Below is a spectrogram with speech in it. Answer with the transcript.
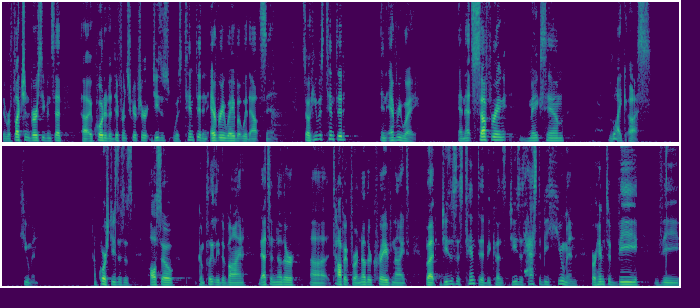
the reflection verse even said, uh, it quoted a different scripture Jesus was tempted in every way, but without sin. So he was tempted in every way. And that suffering makes him like us, human. Of course, Jesus is also completely divine. That's another uh, topic for another crave night. But Jesus is tempted because Jesus has to be human for him to be the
